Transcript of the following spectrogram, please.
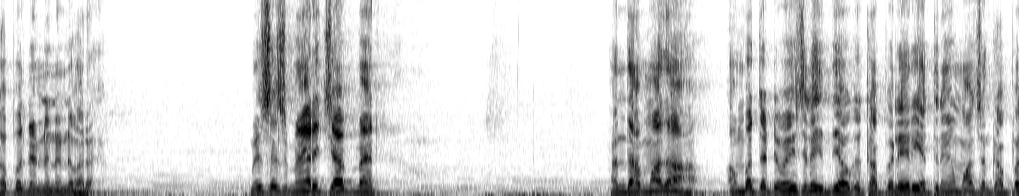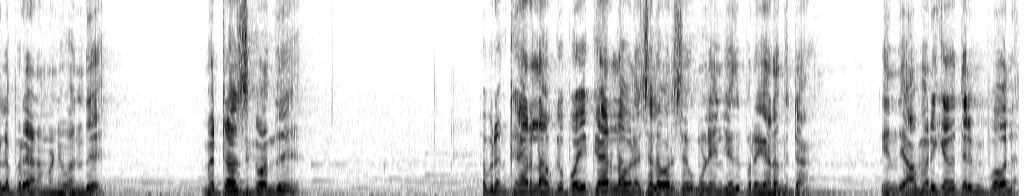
கப்பல் நின்று நின்று வர. மிஸ்ஸஸ் மேரி சாப்மேன் அந்த அம்மா தான் ஐம்பத்தெட்டு வயசில் இந்தியாவுக்கு கப்பல் ஏறி எத்தனையோ மாதம் கப்பலில் பிரயாணம் பண்ணி வந்து மெட்ராஸுக்கு வந்து அப்புறம் கேரளாவுக்கு போய் கேரளாவில் சில வருஷம் ஊழியம் செய்து பிறகு இறந்துட்டாங்க. இந்தியா அமெரிக்காவுக்கு திரும்பி போகல.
